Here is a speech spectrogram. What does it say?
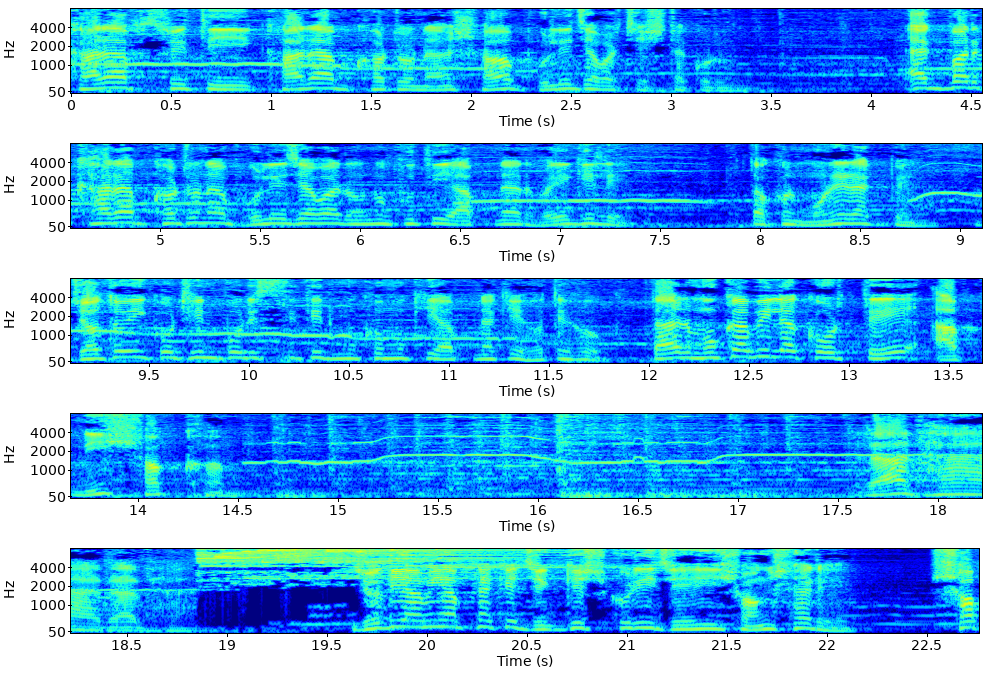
খারাপ স্মৃতি, খারাপ ঘটনা সব ভুলে যাওয়ার চেষ্টা করুন। একবার খারাপ ঘটনা ভুলে যাওয়ার অনুভূতি আপনার হয়ে গেলে তখন মনে রাখবেন, যতই কঠিন পরিস্থিতির মুখোমুখি আপনাকে হতে হোক, তার মোকাবিলা করতে আপনি সক্ষম। রাধা রাধা। যদি আমি আপনাকে জিজ্ঞেস করি যে এই সংসারে সব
